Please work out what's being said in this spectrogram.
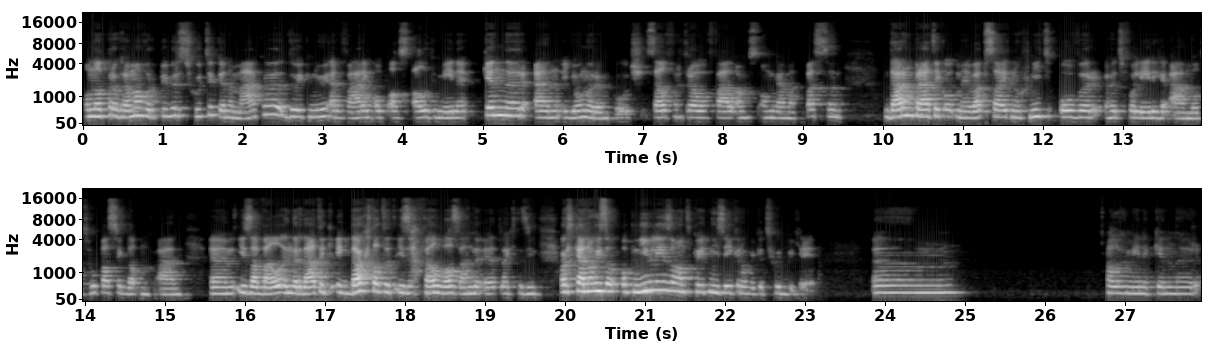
Om dat programma voor pubers goed te kunnen maken, doe ik nu ervaring op als algemene kinder- en jongerencoach. Zelfvertrouwen, faalangst, omgaan met pesten. Daarom praat ik op mijn website nog niet over het volledige aanbod. Hoe pas ik dat nog aan? Um, Isabel, inderdaad. Ik, ik dacht dat het Isabel was aan de uitleg te zien. Wacht, ik ga nog eens opnieuw lezen, want ik weet niet zeker of ik het goed begrijp. Um, algemene kinder.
